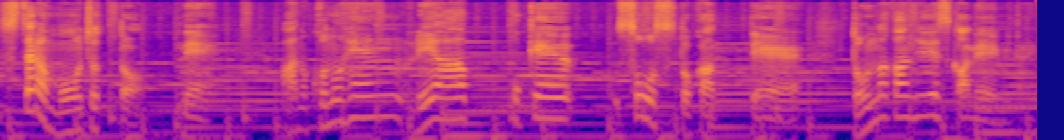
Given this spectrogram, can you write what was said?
そしたらもうちょっと、ね、あの、この辺、レアポケソースとかって、どんな感じですかねみたいな。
